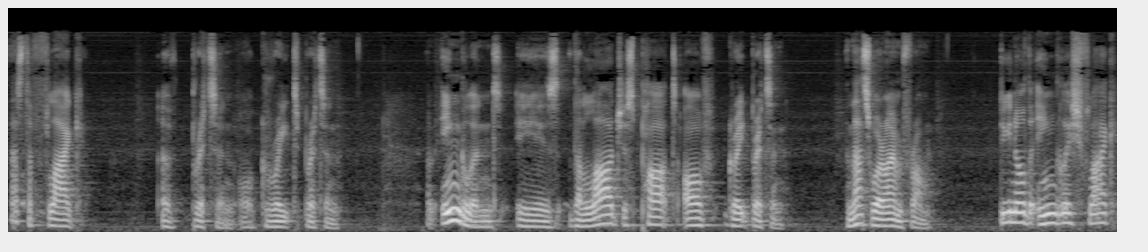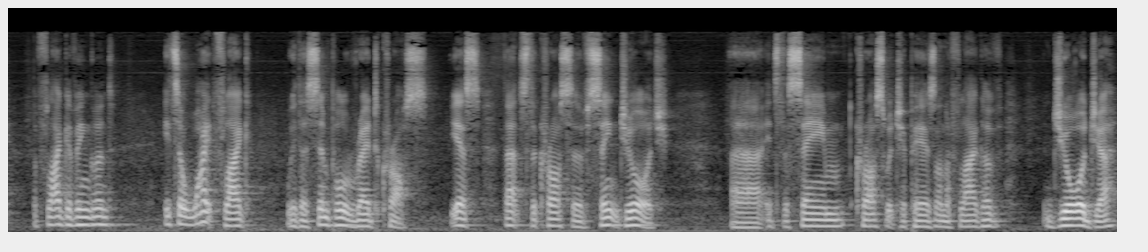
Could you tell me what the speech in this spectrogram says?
That's the flag of Britain or Great Britain. And England is the largest part of Great Britain, and that's where I'm from. Do you know the English flag? The flag of England? It's a white flag with a simple red cross. Yes, that's the cross of St. George. Uh, it's the same cross which appears on the flag of Georgia,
